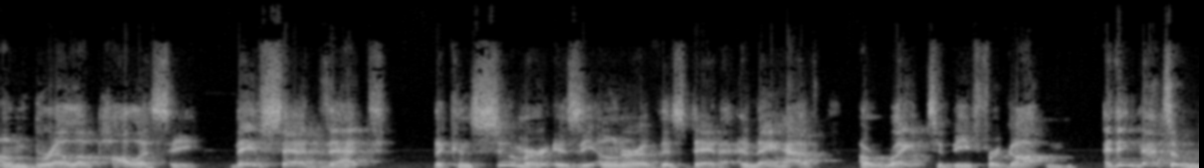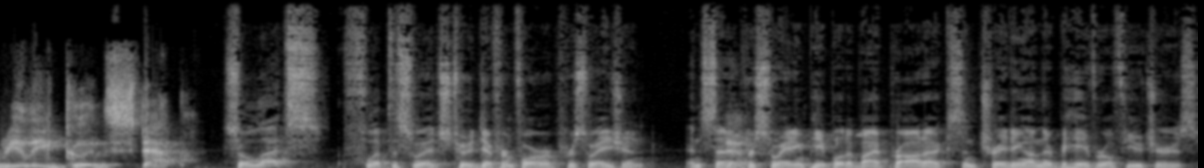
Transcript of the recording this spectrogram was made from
umbrella policy. They've said that the consumer is the owner of this data and they have a right to be forgotten. I think that's a really good step. So let's flip the switch to a different form of persuasion. Instead yeah. of persuading people to buy products and trading on their behavioral futures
